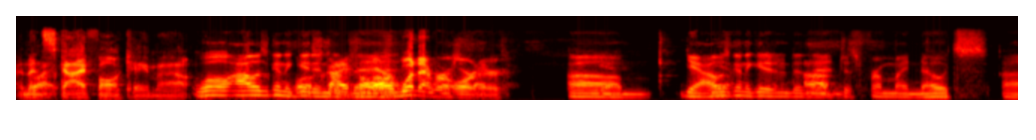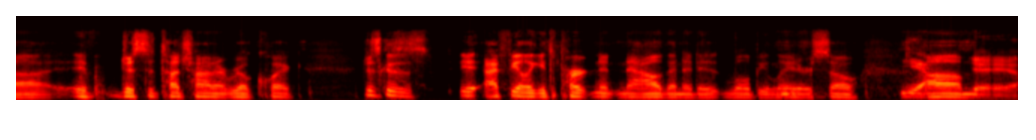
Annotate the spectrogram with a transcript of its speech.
and then Right. Skyfall came out. Well, I was going to Well, get into Skyfall that. or whatever order. Um, yeah. I was Yeah. going to get into that Um, just from my notes. Uh, if just to touch on it real quick, just because I feel like it's pertinent now than it is, will be later. So, Yeah. um, Yeah, yeah.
